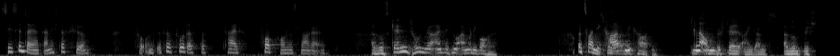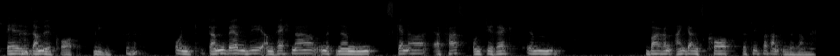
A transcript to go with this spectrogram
Sie sind da ja gar nicht dafür. Für uns ist es so, dass das die Zeit vor Pauluslager ist. Also scannen tun wir eigentlich nur einmal die Woche. Und zwar Und die zwar Karten? Die Karten, die genau. im Bestelleingangs, also Bestellsammelkorb liegen. Mhm. Und dann werden sie am Rechner mit einem Scanner erfasst und direkt im Wareneingangskorb des Lieferanten gesammelt.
